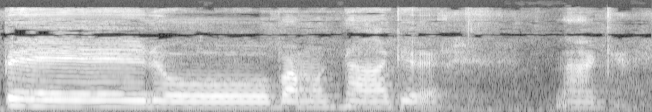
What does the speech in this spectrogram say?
pero vamos nada que ver nada que ver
